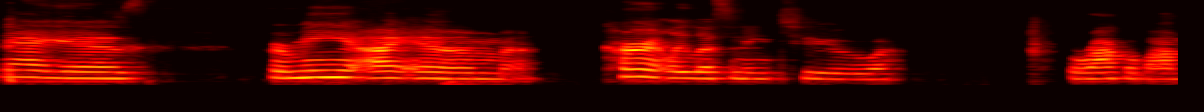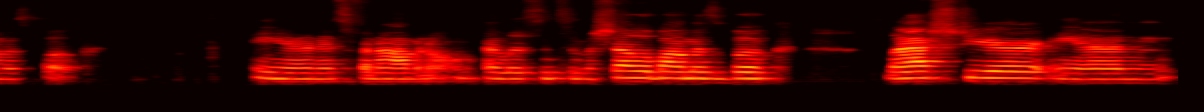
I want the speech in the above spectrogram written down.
Yeah, he is. For me, I am currently listening to Barack Obama's book, and it's phenomenal. I listened to Michelle Obama's book last year and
